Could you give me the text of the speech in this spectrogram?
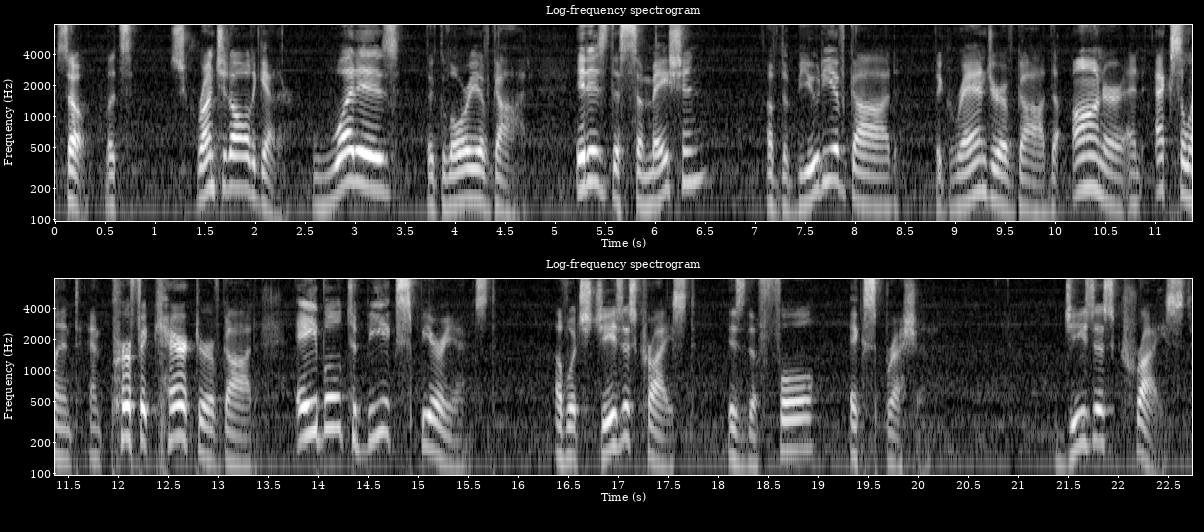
So let's scrunch it all together. What is the glory of God? It is the summation of the beauty of God the grandeur of God, the honor and excellent and perfect character of God, able to be experienced, of which Jesus Christ is the full expression. Jesus Christ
